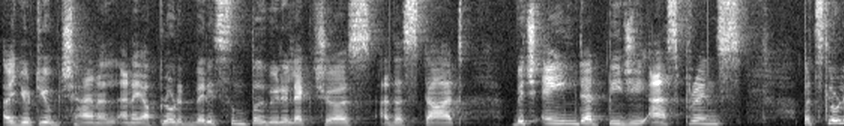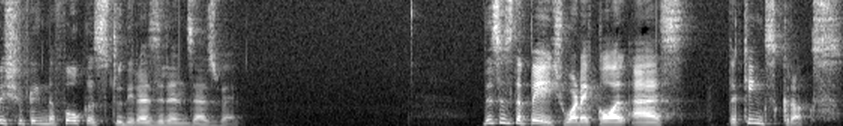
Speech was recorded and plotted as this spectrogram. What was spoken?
a YouTube channel and I uploaded very simple video lectures at the start, which aimed at PG aspirants, but slowly shifting the focus to the residents as well. This is the page, what I call as the King's Crux.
